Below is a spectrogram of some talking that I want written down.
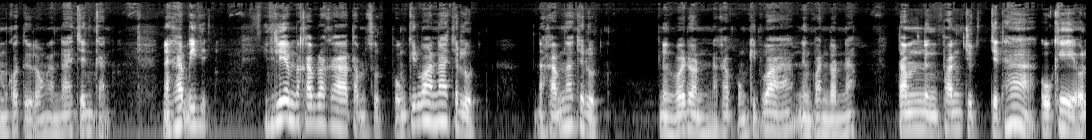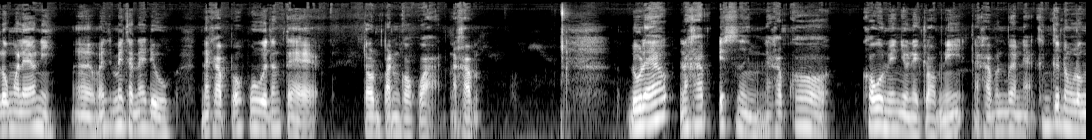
ำก็ถือรองกันได้เช่นกันนะครับอีอีเทเรียมนะครับราคาต่ำสุด ผมคิดว่าน่าจะหลุดนะครับน่าจะหลุด 100 ดอลนะครับผมคิดว่า 1,000 ดอลนะต่ำหนึ่งพันจุดเจ็ดห้าโอเคเอาลงมาแล้วนี่เออไม่ไม่ทันได้ดูนะครับเพราะพูดตั้งแต่ตอนปันกว่าๆนะครับ ดูแล้วนะครับ S1 นะครับก็เขาวนเวียนอยู่ในกรอบนี้นะครับเพื่อนๆเนี่ยขึ้นขึ้นลงลง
